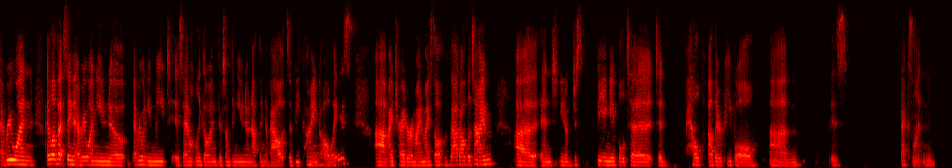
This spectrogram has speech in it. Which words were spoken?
everyone i love that saying that everyone you know everyone you meet is silently going through something you know nothing about so be kind mm. always. Um, i try to remind myself of that all the time uh, and you know just being able to to help other people um, is excellent and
